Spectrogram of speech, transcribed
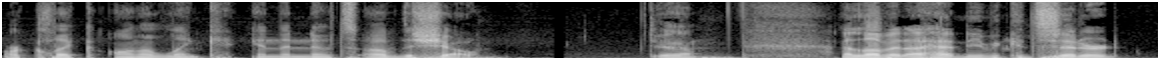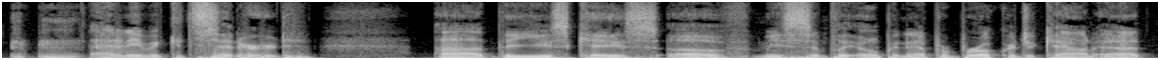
or click on the link in the notes of the show. Yeah, I love it. I hadn't even considered. I hadn't even considered uh, the use case of me simply opening up a brokerage account at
